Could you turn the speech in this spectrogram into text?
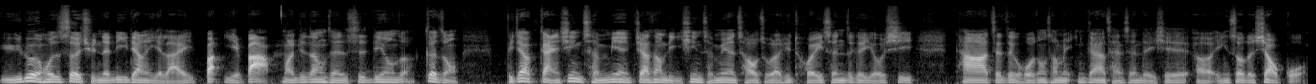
舆论或是社群的力量也来罢也罢，那就当成是利用着各种比较感性层面加上理性层面的超出来去推升这个游戏，它在这个活动上面应该要产生的一些呃营收的效果。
